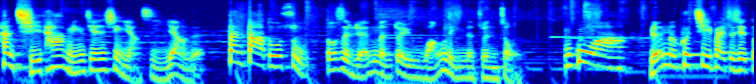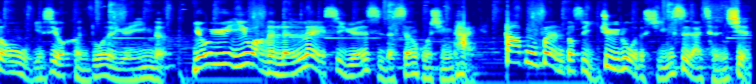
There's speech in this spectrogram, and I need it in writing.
和其他民间信仰是一样的。但大多数都是人们对于亡灵的尊重。不过啊，人们会祭拜这些动物也是有很多的原因的。由于以往的人类是原始的生活形态，大部分都是以聚落的形式来呈现，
